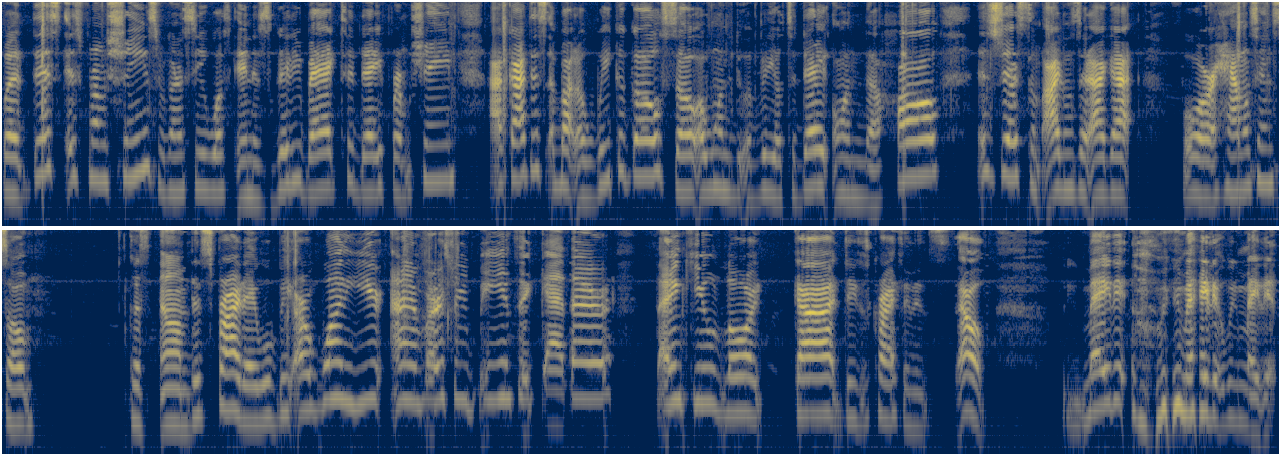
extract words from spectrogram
But this is from Shein. So we're going to see what's in this goodie bag today from Shein. I got this about a week ago. So I wanted to do a video today on the haul. It's just some items that I got for Hamilton. So because um this Friday will be our one year anniversary being together. Thank you, Lord God, Jesus Christ and Himself. We made it. We made it. We made it.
